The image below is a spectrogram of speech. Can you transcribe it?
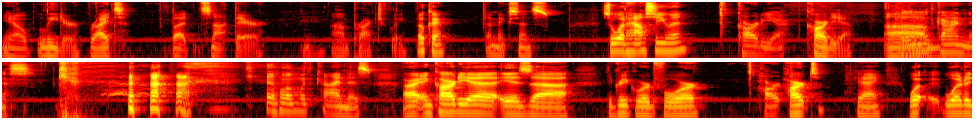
you know, leader, right? But it's not there um, practically. Okay, that makes sense. So what house are you in? Cardia. Cardia. Kill him Um, with kindness. Kill him with kindness. All right, and cardia is uh, the Greek word for Heart. heart. Okay. What what are,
